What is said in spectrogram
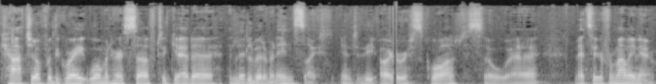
catch up with the great woman herself to get a, a little bit of an insight into the Irish squad. So uh, let's hear from Ali now.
